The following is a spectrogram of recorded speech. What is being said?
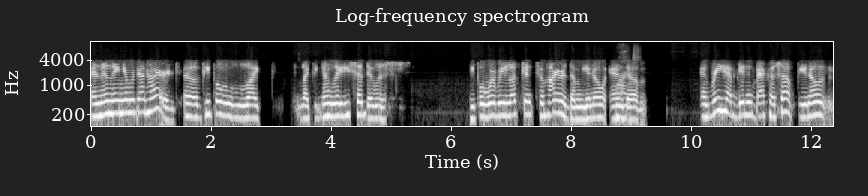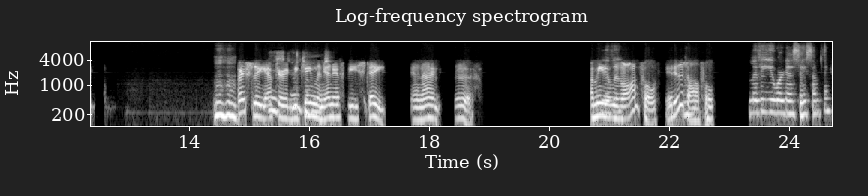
and then they never got hired. Uh people like like the young lady said, there was people were reluctant to hire them, you know, and Right. um, and rehab didn't back us up, you know, Mm-hmm. especially after it became an don't. NFB state, and I, ugh. I mean, it was awful. It is Mhm. awful. Livy, you were going to say something?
